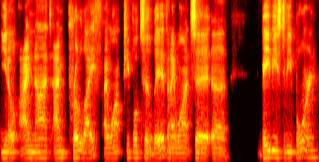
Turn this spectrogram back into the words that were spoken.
you know, I'm not, I'm pro life. I want people to live and I want to, uh, babies to be born.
